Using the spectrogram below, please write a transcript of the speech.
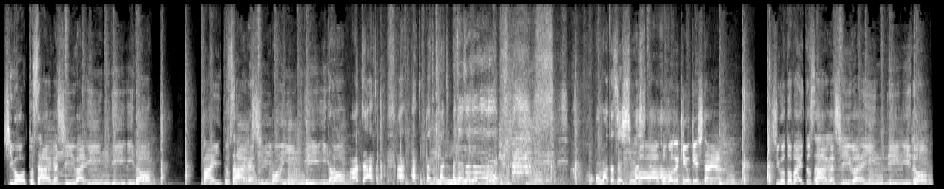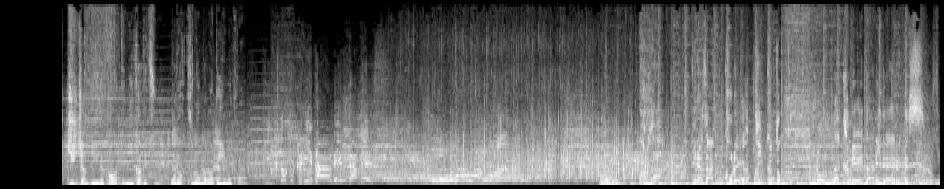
仕事探しはインディード。バイト探しもインディード。あたあたあたお待たせしましたあここで休憩したんや仕事バイト探しはインディードじいちゃんと入れ替わって2ヶ月俺はこのままでいいのか TikTok クリエイターレンタンですこれだ皆さんこれが TikTok いろんなクリエイターに出会えるんです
